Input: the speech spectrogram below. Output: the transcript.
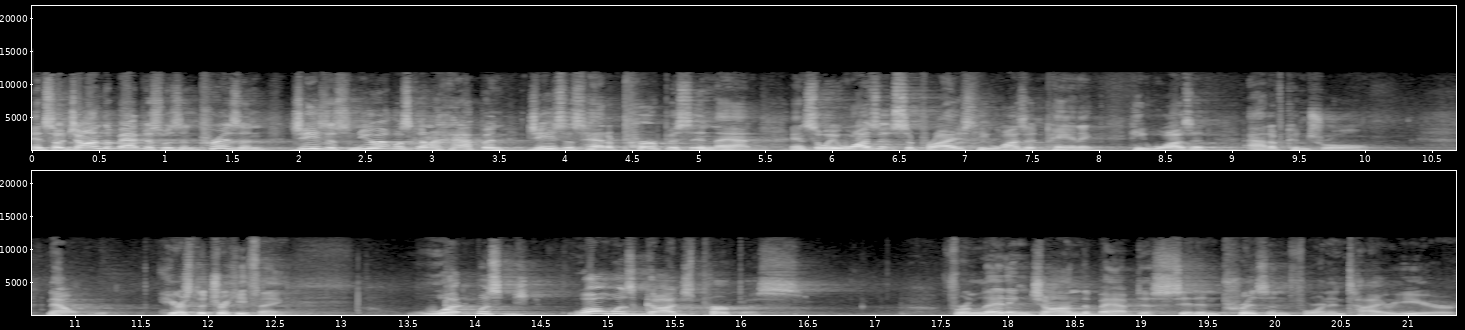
And so John the Baptist was in prison. Jesus knew it was going to happen. Jesus had a purpose in that. And so he wasn't surprised. He wasn't panicked. He wasn't out of control. Now, here's the tricky thing what was, what was God's purpose for letting John the Baptist sit in prison for an entire year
